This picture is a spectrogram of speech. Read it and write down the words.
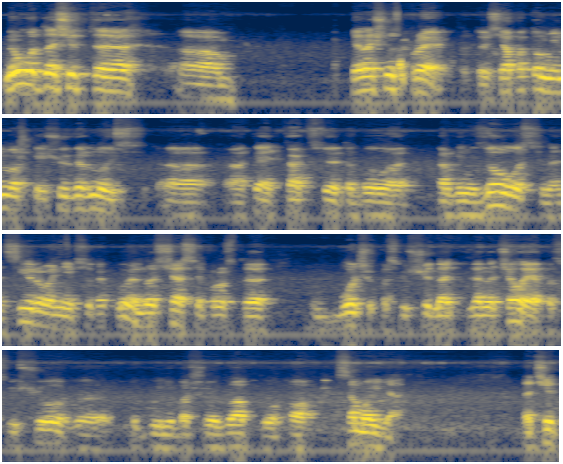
Ну вот, значит, э, э, я начну с проекта. То есть я потом немножко еще вернусь э, опять, как все это было организовывалось, финансирование и все такое. Но сейчас я просто больше посвящу, для начала я посвящу такую небольшую главку о самой яхте. Значит,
